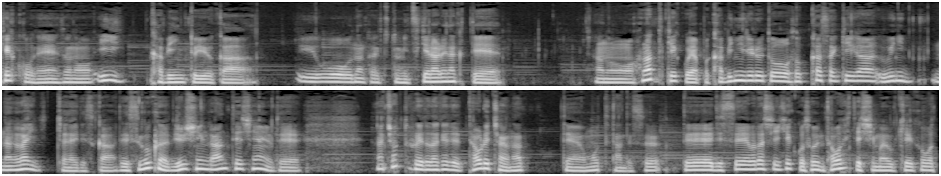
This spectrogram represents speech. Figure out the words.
結構ね、その、いい花瓶というか、をなんかちょっと見つけられなくて、あの、花って結構やっぱ花瓶に入れると、そっから先が上に長いじゃないですか。で、すごく重心が安定しないので、ちょっと触れただけで倒れちゃうなって思ってたんです。で、実際私結構そういうの倒してしまう傾向が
